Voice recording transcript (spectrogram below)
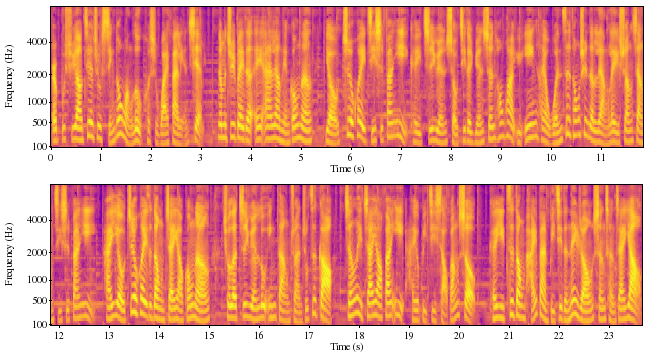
而不需要借助行动网络或是 WiFi 连线。那么具备的 AI 亮点功能有智慧即时翻译，可以支援手机的原生通话语音，还有文字通讯的两类双向即时翻译，还有智慧自动摘要功能。除了支援录音档转逐字稿、整理摘要翻译，还有笔记小帮手，可以自动排版笔记的内容，生成摘要。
